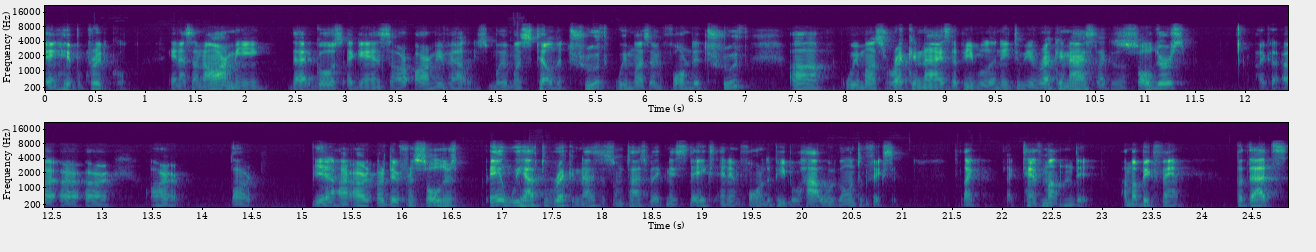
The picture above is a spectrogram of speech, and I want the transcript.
and hypocritical. And as an army, that goes against our army values. We must tell the truth. We must inform the truth. Uh, we must recognize the people that need to be recognized, like the soldiers, like our, our, our, our yeah, our, our different soldiers. And we have to recognize that sometimes we make mistakes and inform the people how we're going to fix it, like like 10th Mountain did. I'm a big fan, but that's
